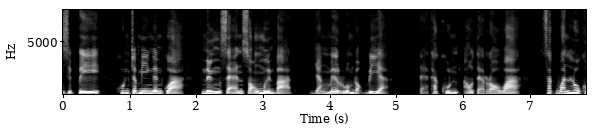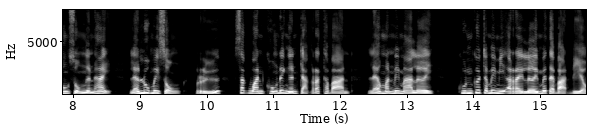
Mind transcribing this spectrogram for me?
20 ปี คุณจะมีเงินกว่า 120,000 บาท ยังไม่รวมดอกเบี้ย แต่ถ้าคุณเอาแต่รอว่า สักวันลูกคงส่งเงินให้ แล้วลูกไม่ส่ง หรือสักวันคงได้เงินจากรัฐบาล แล้วมันไม่มาเลย คุณก็จะไม่มีอะไรเลยแม้แต่บาทเดียว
